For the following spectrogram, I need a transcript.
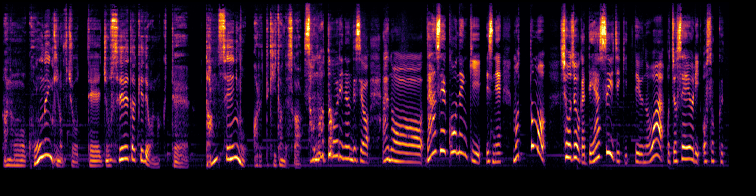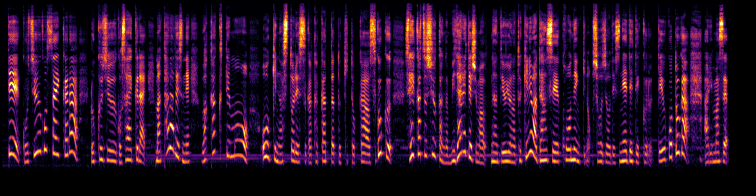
あの更年期の不調って女性だけではなくて男性にもあるって聞いたんですが。その通りなんですよ。あの男性更年期ですね。最も症状が出やすい時期っていうのは女性より遅くって55歳から65歳くらい、まあ、ただですね若くても大きなストレスがかかった時とかすごく生活習慣が乱れてしまうなんていうような時には男性更年期の症状ですね出てくるっていうことがあります。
